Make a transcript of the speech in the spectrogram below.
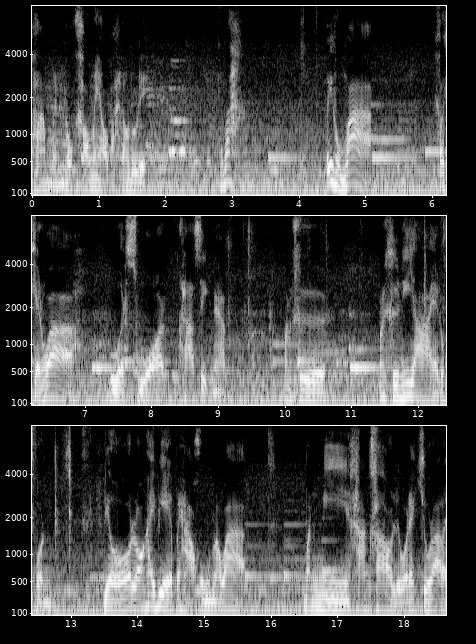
ความเหมือนนกเขาแมวปะลองดูดิเห็นปะเฮ้ยผมว่าเขาเขียนว่า Wordsworth Classic นะครับ มันคือ มันคือนิยายอะทุกคน เดี๋ยวลองให้พี่เอกไปหาข้อมูลมาว่า มันมีค้างคาวหรือว่าแดคิวราอะไร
